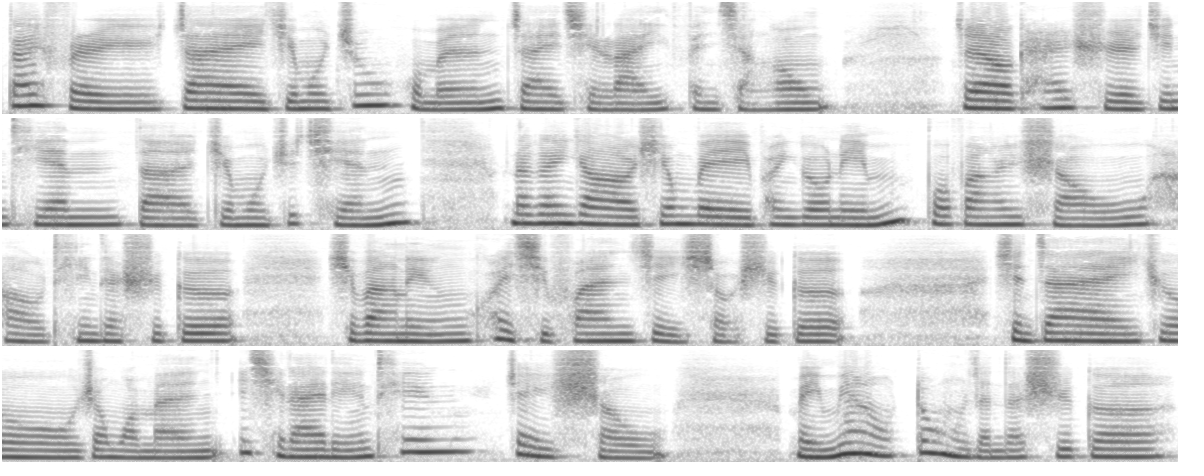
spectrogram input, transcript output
待会儿在节目中，我们再一起来分享哦。在要开始今天的节目之前，那个要先为朋友您播放一首好听的诗歌，希望您会喜欢这首诗歌。现在就让我们一起来聆听这首美妙动人的诗歌《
